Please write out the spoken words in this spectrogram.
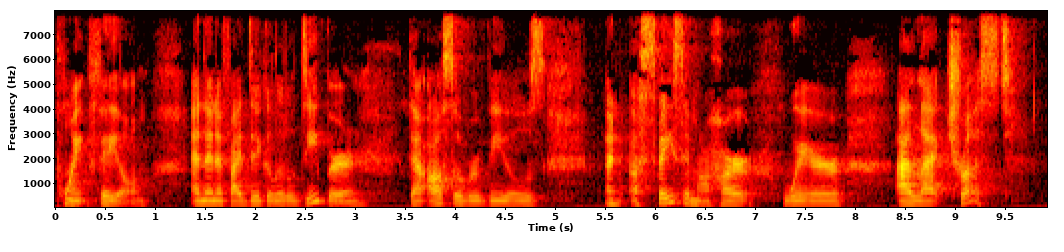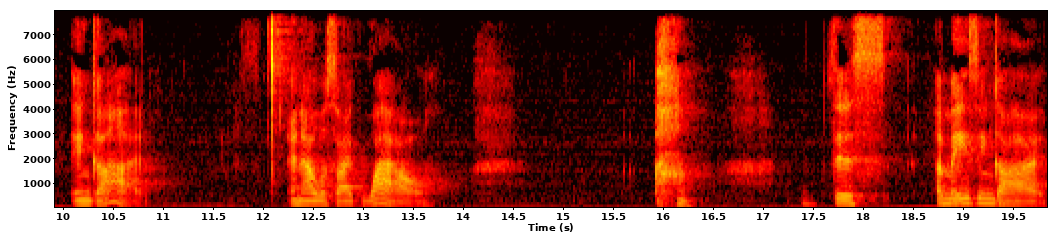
point fail. And then if I dig a little deeper, that also reveals an, a space in my heart where I lack trust in God. And I was like, wow, this amazing God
